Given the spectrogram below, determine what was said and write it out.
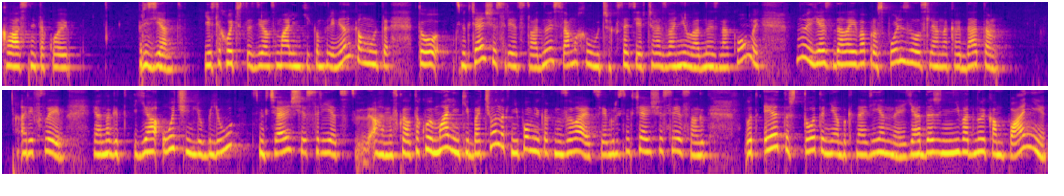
классный такой презент если хочется сделать маленький комплимент кому-то то смягчающее средство одно из самых лучших. Кстати я вчера звонила одной знакомой ну и я задала ей вопрос пользовалась ли она когда-то Oriflame и она говорит я очень люблю смягчающее средство а, она сказала такой маленький бочонок не помню как называется я говорю смягчающее средство она говорит вот это что-то необыкновенное. Я даже ни в одной компании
